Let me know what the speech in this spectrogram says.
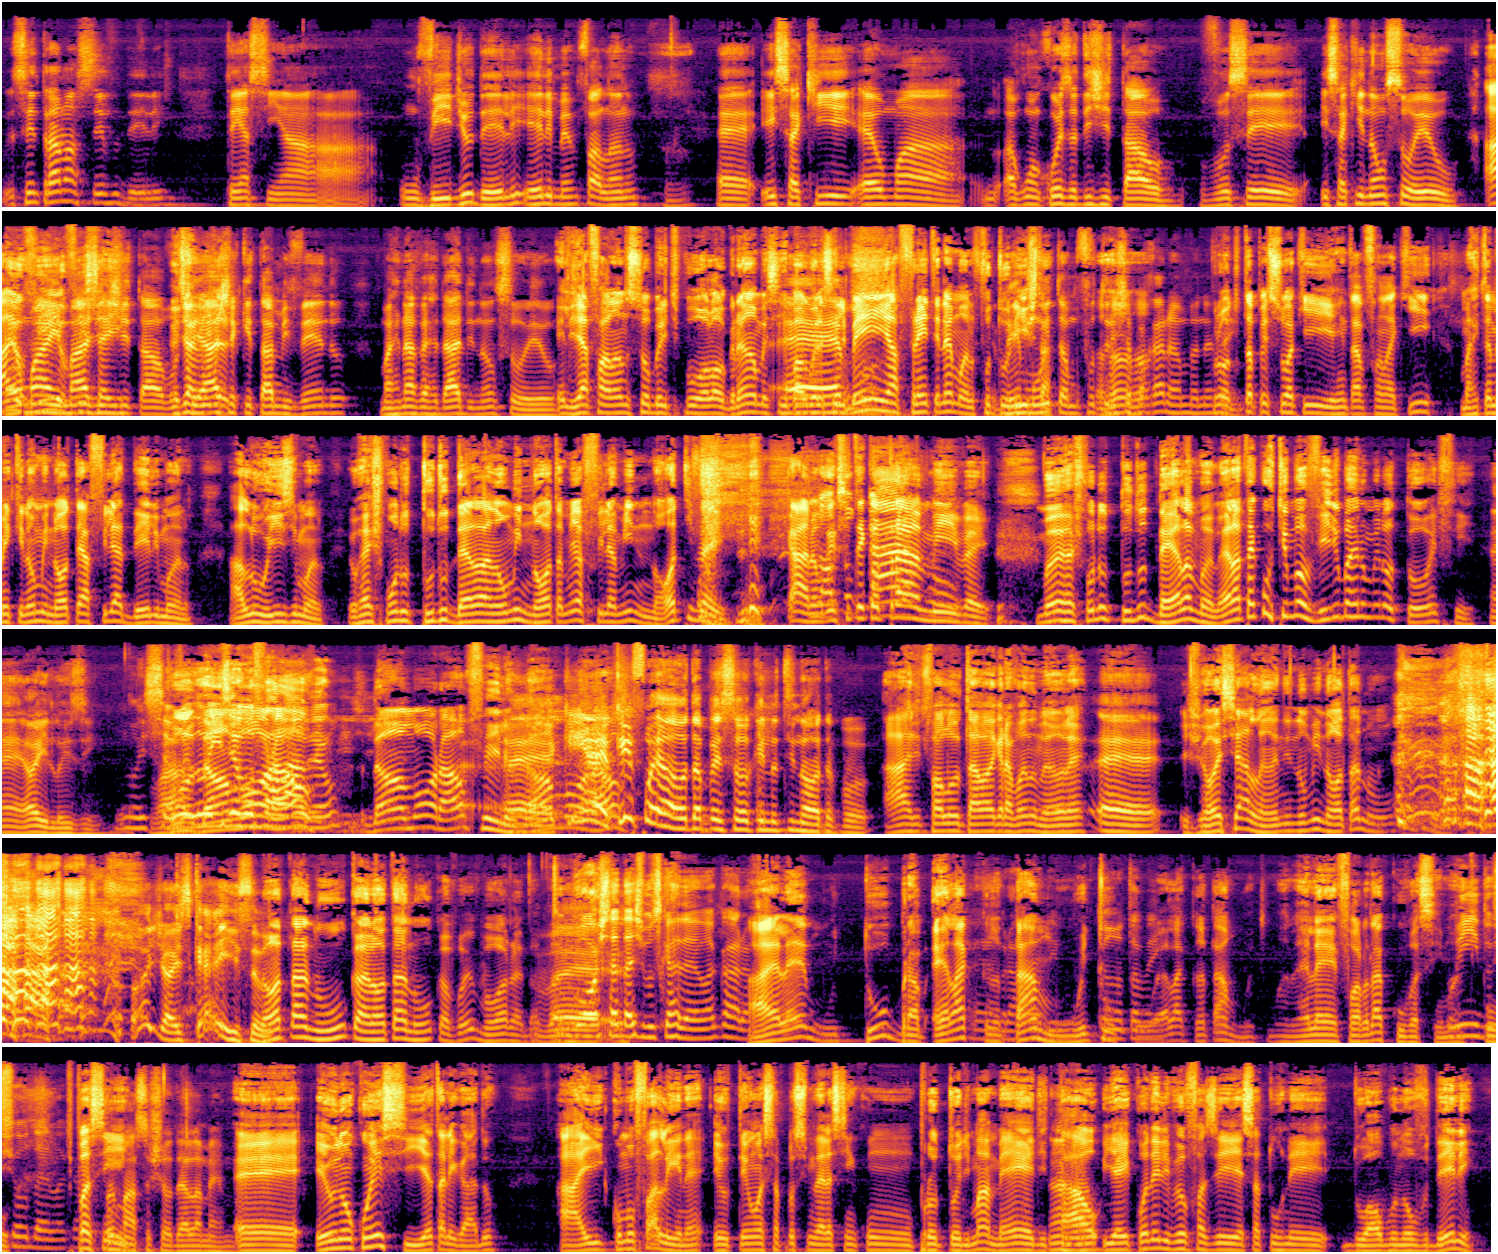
Você entrar no acervo dele, tem assim, a, um vídeo dele, ele mesmo falando. Uhum. É, isso aqui é uma. alguma coisa digital. Você. Isso aqui não sou eu. Ah, é eu uma vi, imagem digital. Você acha que tá me vendo, mas na verdade não sou eu. Ele já falando sobre, tipo, holograma, esse É, bagulho assim, pô. bem à frente, né, mano? Futurista. Bem muito futurista Aham, pra caramba, né? Pronto, velho? outra pessoa que a gente tava falando aqui, mas também que não me nota é a filha dele, mano. A Luíse, mano. Eu respondo tudo dela, ela não me nota. Minha filha, me note, velho. Caramba, o que Nota você tem contra cara, mim, velho? Mano, eu respondo tudo dela, mano. Ela até curtiu meu vídeo, mas não me notou, enfim. É, olha aí, Luizinho. Luiz, Vai. Pô, Luiz, eu vou falar, viu? Dá uma moral, filho. dá É, uma quem, é, moral. quem foi a outra pessoa que não te nota, pô? Ah, a gente falou, tava gravando não, né? É. Joyce Alane não me nota nunca. pô. Ô, Joyce, que é isso? nota nunca, nota nunca. Foi embora. Nota Vai. É. Gosta das músicas dela, cara. Ah, ela é muito braba. Ela canta braba demais. muito, Canta, pô. Ela canta muito, mano. Ela é fora da curva, assim, mano. Lindo o tipo, show dela, Tipo cara. Foi assim, massa o show dela mesmo. é, eu não conhecia, tá ligado? Aí, como eu falei, né? Eu tenho essa proximidade, assim, com o produtor de Mamed e Aham. tal. E aí, quando ele veio fazer essa turnê do álbum novo dele,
